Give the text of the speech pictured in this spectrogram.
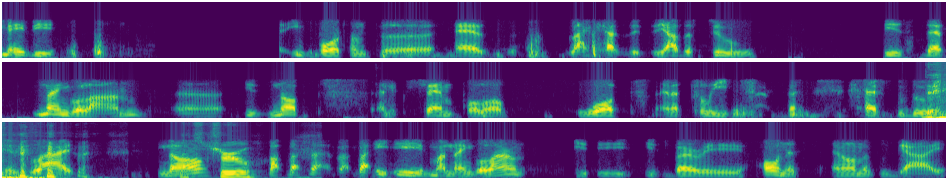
maybe important uh, as like as the, the, other two is that Nainggolan uh, is not an example of what an athlete has to do in his life. No, That's true. But but but, but, but Nainggolan is, is very honest, an honest guy,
